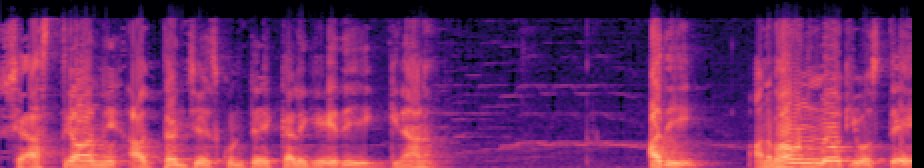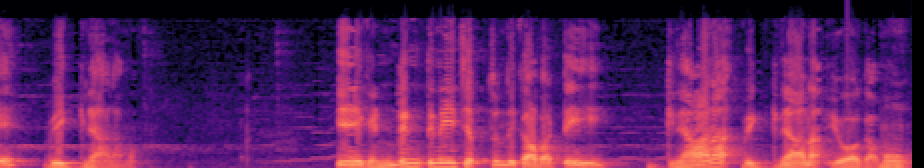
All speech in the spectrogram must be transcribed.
శాస్త్రాన్ని అర్థం చేసుకుంటే కలిగేది జ్ఞానం. అది అనుభవంలోకి వస్తే విజ్ఞానము. ఈ రెండింటినీ చెప్తుంది కాబట్టి జ్ఞాన విజ్ఞాన యోగము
